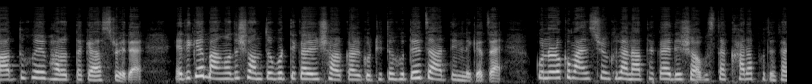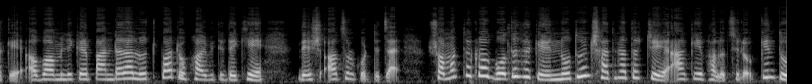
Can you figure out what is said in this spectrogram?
বাধ্য হয়ে ভারত তাকে আশ্রয় দেয়। এদিকে বাংলাদেশ অন্তর্বর্তীকালীন সরকার গঠিত হতে চার দিন লেগে যায়। কোন রকম আইন শৃঙ্খলা না থাকায় দেশের অবস্থা খারাপ হতে থাকে। আওয়ামী লীগের পান্ডারা লুটপাট ও ভয়ভীতি দেখে দেশ অচল করতে চায়। সমর্থকরাও বলতে থাকে নতুন স্বাধীনতার চেয়ে আগে ভালো ছিল। কিন্তু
